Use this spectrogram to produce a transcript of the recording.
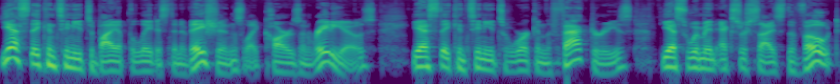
Yes, they continued to buy up the latest innovations like cars and radios. Yes, they continued to work in the factories. Yes, women exercised the vote.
